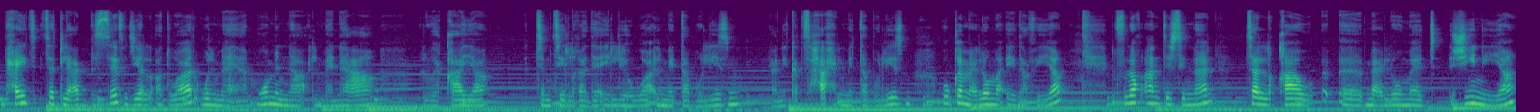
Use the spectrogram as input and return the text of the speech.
بحيث تتلعب بزاف ديال الأدوار والمهام ومنها المناعة الوقاية التمثيل الغذائي اللي هو ال métabolisme يعني كتصحح الميتابوليزم وكمعلومة إضافية. ال flore intestinale تلقاو آه، معلومات جينية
